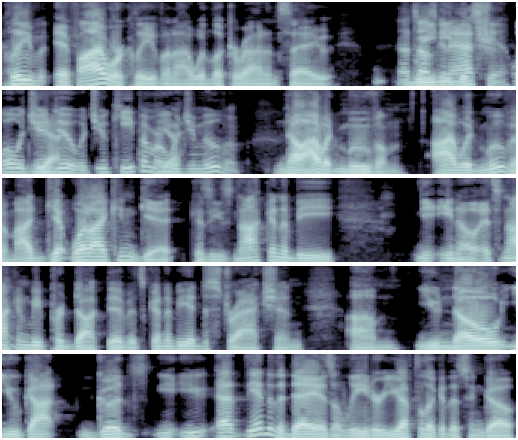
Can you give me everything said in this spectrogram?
Cleveland. If I were Cleveland, I would look around and say, "That's what I was going to ask tr- you. What would you yeah. do? Would you keep him or yeah. would you move him?" No, I would move him. I would move him. I'd get what I can get because he's not going to be, you know, it's not going to be productive. It's going to be a distraction. Um, you know, you got goods. You, you, at the end of the day, as a leader, you have to look at this and go,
